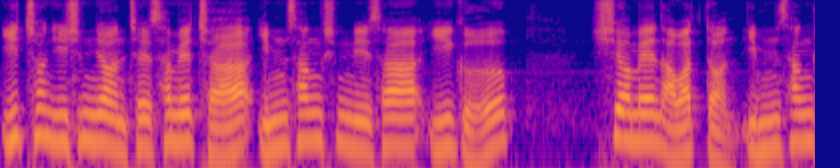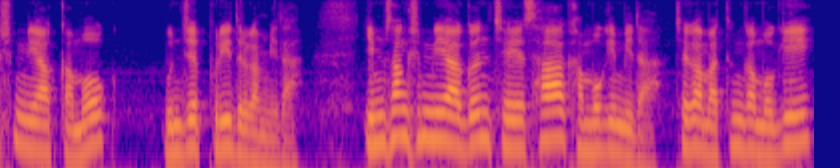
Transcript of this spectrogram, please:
2020년 제3회차 임상심리사 2급 시험에 나왔던 임상심리학 과목 문제풀이 들어갑니다. 임상심리학은 제4 과목입니다. 제가 맡은 과목이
